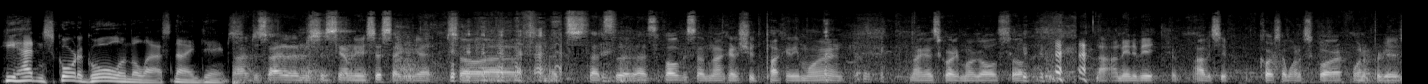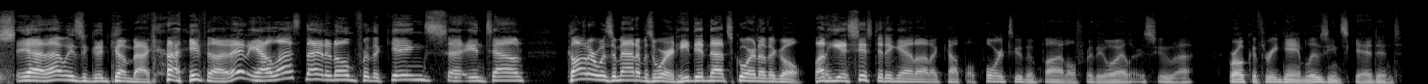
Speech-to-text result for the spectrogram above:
he hadn't scored a goal in the last nine games. I've decided I'm just going to see how many assists I can get. So uh, that's that's the that's the focus. I'm not going to shoot the puck anymore, and I'm not going to score any more goals. So, no, I mean to be obviously, of course, I want to score, I want to produce. Yeah, that was a good comeback. I thought. Anyhow, last night at home for the Kings uh, in town, Connor was a man of his word. He did not score another goal, but he assisted again on a couple. Four two the final for the Oilers, who uh, broke a three game losing skid and.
